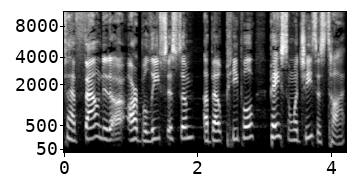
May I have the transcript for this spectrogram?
have founded our, our belief system about people based on what Jesus taught.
